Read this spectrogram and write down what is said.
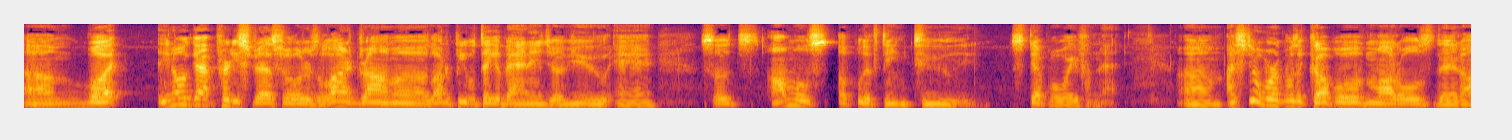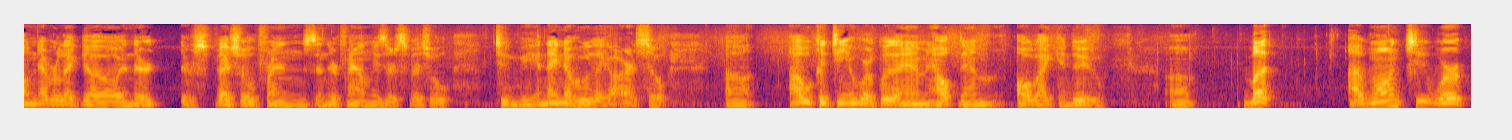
um, but you know it got pretty stressful. There's a lot of drama. A lot of people take advantage of you, and so it's almost uplifting to step away from that. Um, I still work with a couple of models that I'll never let go, and they're they're special friends, and their families are special to me, and they know who they are. So uh, I will continue to work with them and help them all I can do. Um, but I want to work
